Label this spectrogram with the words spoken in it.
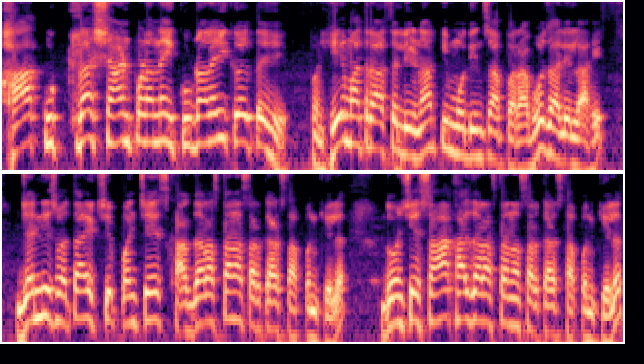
हा कुठला शहाणपणा नाही कुणालाही कळतं हे. पण हे मात्र असं लिहिणार की मोदींचा पराभव झालेला आहे. ज्यांनी स्वतः एकशे पंचेचाळीस खासदार असताना सरकार स्थापन केलं दोनशे सहा खासदार असताना सरकार स्थापन केलं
